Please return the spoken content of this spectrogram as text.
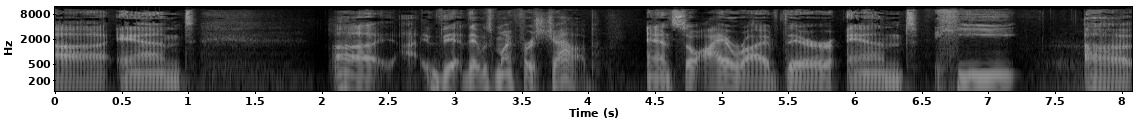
Uh, and uh, th- that was my first job. And so I arrived there, and he. Uh,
